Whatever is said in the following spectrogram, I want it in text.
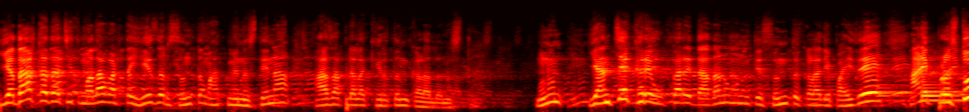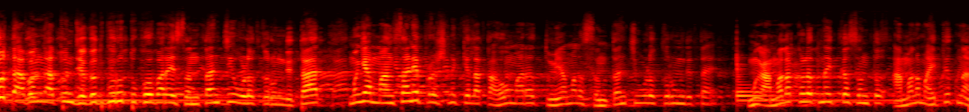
यदा कदाचित मला वाटतं हे जर संत महात्म्य नसते ना आज आपल्याला कीर्तन कळालं नसतं. म्हणून यांचे खरे उपकार आहे दादानो म्हणून ते संत कळाले पाहिजे. आणि प्रस्तुत अभंगातून जगद्गुरु तुकोबाराय संतांची ओळख करून देतात. मग या माणसाने प्रश्न केला का हो महाराज तुम्ही आम्हाला संतांची ओळख करून देताय? मग आम्हाला कळत नाहीत का संत? आम्हाला माहितीत ना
